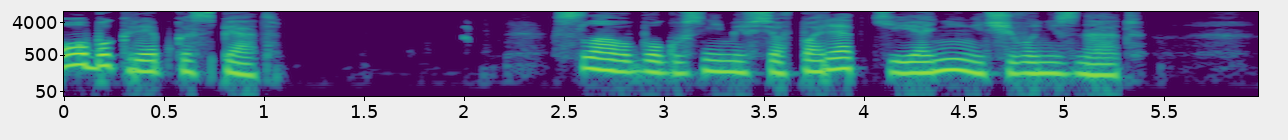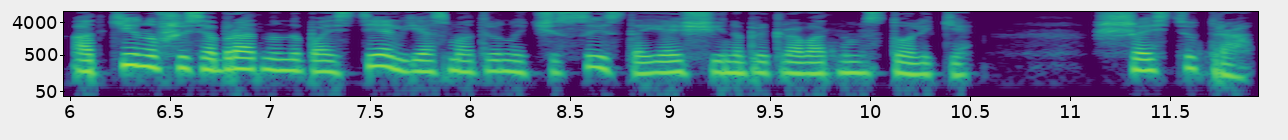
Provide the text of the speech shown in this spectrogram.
Оба крепко спят. Слава богу, с ними все в порядке, и они ничего не знают. Откинувшись обратно на постель, я смотрю на часы, стоящие на прикроватном столике. Шесть утра.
